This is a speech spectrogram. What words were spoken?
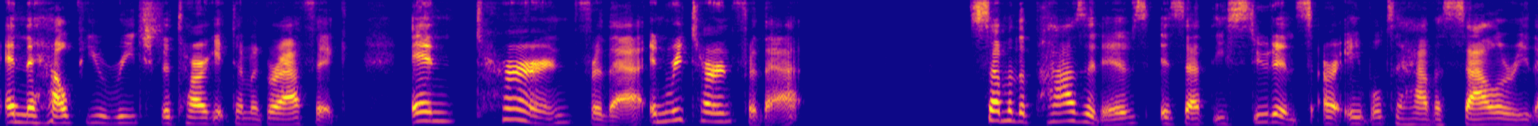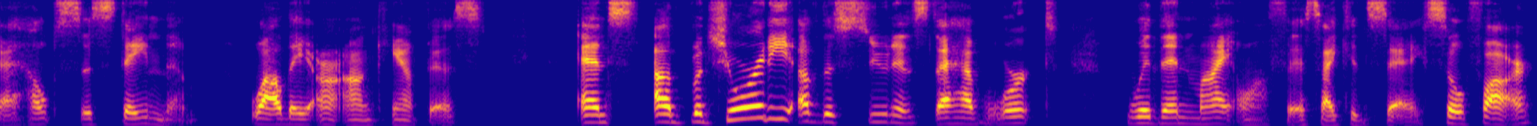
and to help you reach the target demographic. In turn for that, in return for that, some of the positives is that these students are able to have a salary that helps sustain them while they are on campus. And a majority of the students that have worked within my office, I can say so far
